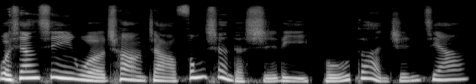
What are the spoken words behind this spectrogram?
我相信我创造丰盛的实力不断增加。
